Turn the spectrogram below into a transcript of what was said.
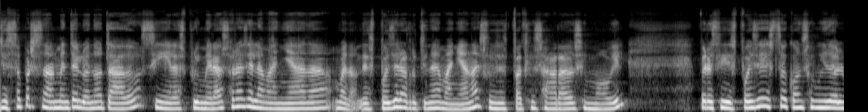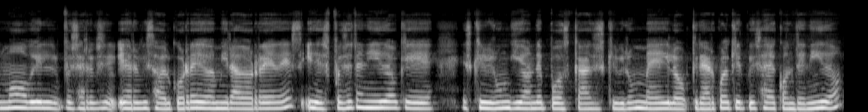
Yo esto personalmente lo he notado, si en las primeras horas de la mañana, bueno, después de la rutina de mañana, esos espacios sagrados inmóvil, pero si después de esto he consumido el móvil, pues he revisado el correo, he mirado redes y después he tenido que escribir un guion de podcast, escribir un mail o crear cualquier pieza de contenido,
